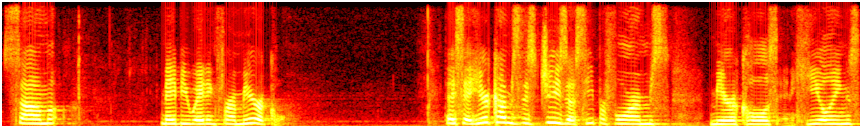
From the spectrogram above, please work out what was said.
Some may be waiting for a miracle. They say, Here comes this Jesus. He performs miracles and healings,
